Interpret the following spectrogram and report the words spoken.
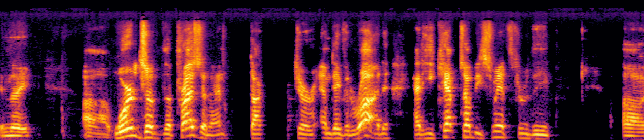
in the uh, words of the president, Dr. M. David Rudd, had he kept Tubby Smith through the uh,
